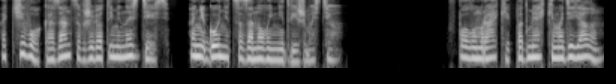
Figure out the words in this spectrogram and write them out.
отчего Казанцев живет именно здесь, а не гонится за новой недвижимостью. Полумраке, под мягким одеялом,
